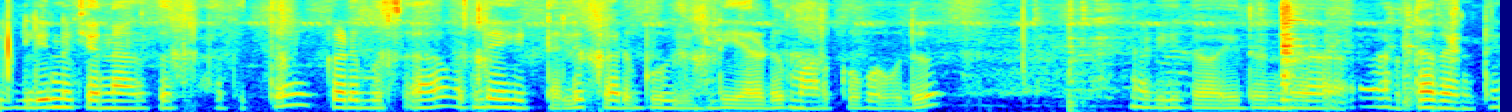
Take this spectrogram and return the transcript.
ಇಡ್ಲಿನೂ ಚೆನ್ನಾಗಿ ಆಗುತ್ತೆ. ಕಡುಬು ಸಹ ಒಂದೇ ಹಿಟ್ಟಲ್ಲಿ ಕಡುಬು, ಇಡ್ಲಿ ಎರಡು ಮಾಡ್ಕೋಬಹುದು. ನೋಡಿ, ಈಗ ಇದೊಂದು ಅರ್ಧ ಗಂಟೆ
